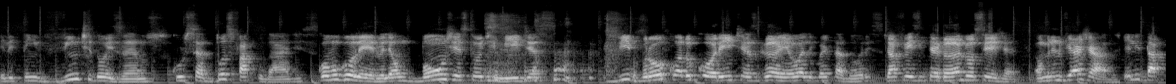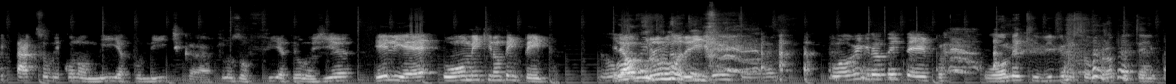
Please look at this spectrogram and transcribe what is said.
Ele tem 22 anos, cursa duas faculdades. Como goleiro, ele é um bom gestor de mídias. Vibrou quando o Corinthians ganhou a Libertadores. Já fez intercâmbio, ou seja, é um menino viajado. Ele dá pitaco sobre economia, política, filosofia, teologia. Ele é o homem que não tem tempo. Ele é o Bruno Rodrigues. jeito, né? O homem que não tem tempo. O homem que vive no seu próprio tempo.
